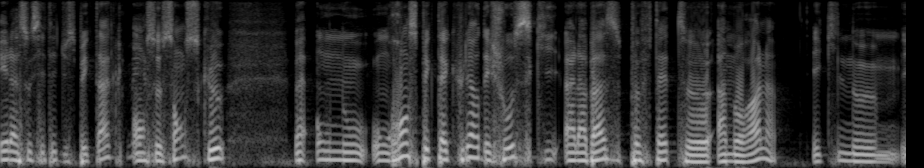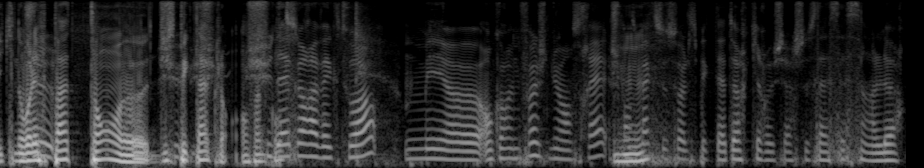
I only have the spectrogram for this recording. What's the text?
et la société du spectacle, en ce sens que bah, on, nous, on rend spectaculaire des choses qui, à la base, peuvent être euh, amorales et qui ne, et qui ne relèvent pas tant du spectacle, je, en fin de compte. Je suis d'accord avec toi, mais encore une fois, je nuancerais. Je ne pense mhm. pas que ce soit le spectateur qui recherche ça. Ça, c'est un leurre.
